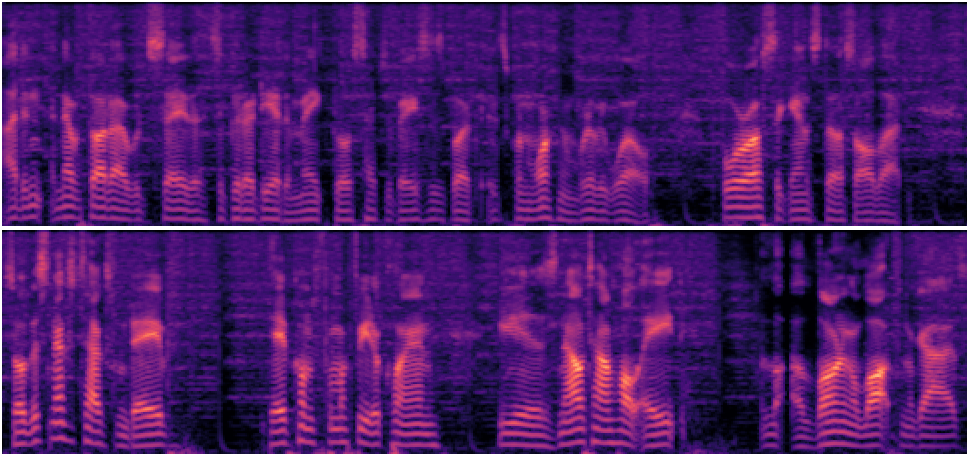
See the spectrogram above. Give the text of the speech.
I didn't I never thought I would say that it's a good idea to make those types of bases but it's been working really well for us against us all that. So this next attack is from Dave. Dave comes from a feeder clan. He is now Town Hall 8 uh, Uh, learning a lot from the guys.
